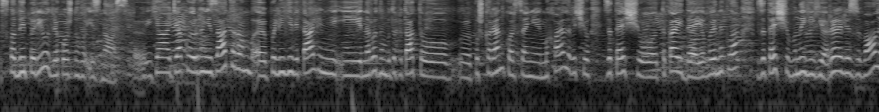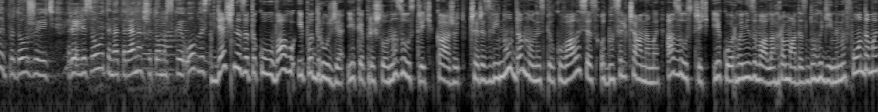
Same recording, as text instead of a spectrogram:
складний період для кожного із нас. Е, Я дякую організаторам Поліні Віталівні і народному депутату е, Пушкаренко Арсенію Михайловичу за те, що така ідея виникла, за те, що вони її реалізували і продовжують реалізовувати на теренах Житомирської області. Вдячне за таку увагу і подружжя, яке прийшло на зустріч. кажуть, через війну давно не спілкувалися з односельчанами. А зустріч, яку організувала громада з благодійними фондами,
